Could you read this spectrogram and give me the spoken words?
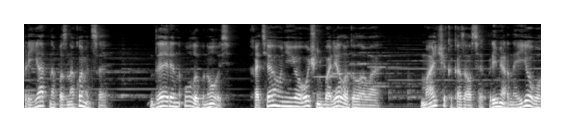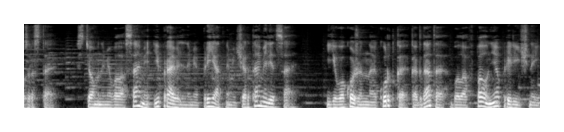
Приятно познакомиться». Дэрин улыбнулась, хотя у нее очень болела голова. Мальчик оказался примерно ее возраста, с темными волосами и правильными приятными чертами лица. Его кожаная куртка когда-то была вполне приличной,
